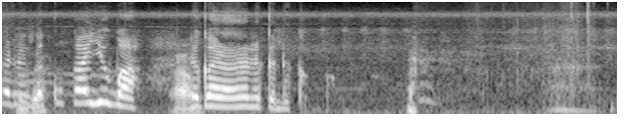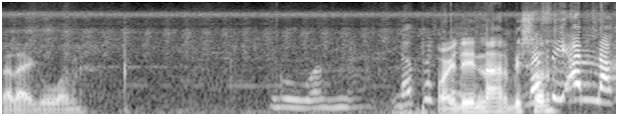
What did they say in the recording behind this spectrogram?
Kanang Unsa? dako kayo ba? Ah. Dako na nakadako. Taray, guwang na. Guwang na. Napit. Pwede na, harbison. Nasi anak.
